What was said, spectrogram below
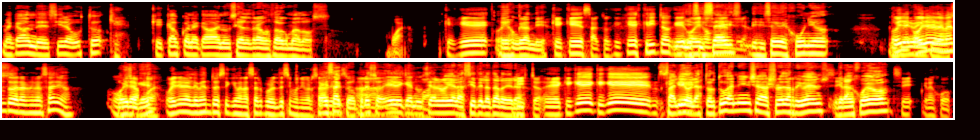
Me acaban de decir, Augusto, ¿Qué? que Capcom acaba de anunciar el Dragon's Dogma 2. Bueno, que quede. Hoy es un gran día. Que quede exacto, que quede escrito que hoy es un 16, gran día. 16 de junio. ¿Hoy, hoy era el 2022. evento del aniversario? ¿O ¿Hoy era qué? Hoy era el evento ese que iban a hacer por el décimo aniversario. Exacto, por Ah, eso es el que anunciaron hoy a las 7 de la tarde. Era. Listo. Eh, que quede. Que quede que Salió Las Tortugas Ninja, Shredder's Revenge, Sí. gran juego. Sí, gran juego.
